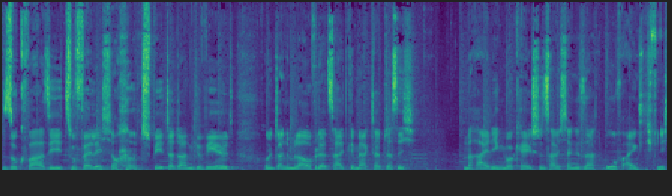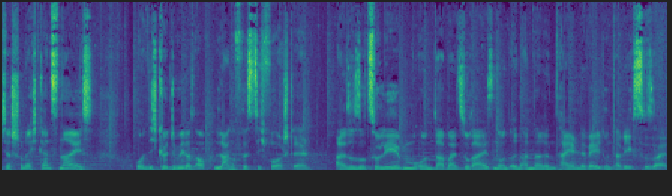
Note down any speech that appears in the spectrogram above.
so quasi zufällig und später dann gewählt und dann im Laufe der Zeit gemerkt habe, dass ich nach einigen Vocations habe ich dann gesagt, uff, eigentlich finde ich das schon echt ganz nice und ich könnte mir das auch langfristig vorstellen. Also so zu leben und dabei zu reisen und in anderen Teilen der Welt unterwegs zu sein.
